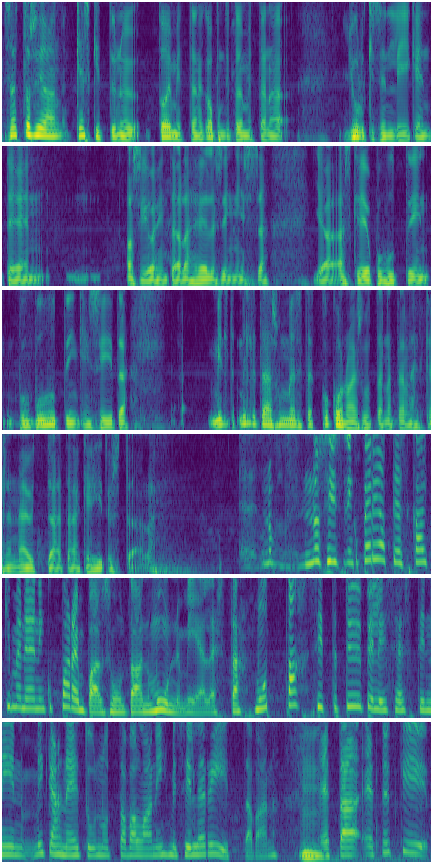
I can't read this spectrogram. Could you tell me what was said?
Sä oot tosiaan keskittynyt toimittajana, kaupunkitoimittajana julkisen liikenteen asioihin täällä Helsingissä. Ja äsken jo puhuttiin, puhuttiinkin siitä, miltä, miltä tämä sun mielestä kokonaisuutena tällä hetkellä näyttää tämä kehitys täällä? No, no siis niin periaatteessa kaikki menee niin parempaan suuntaan mun mielestä, mutta sitten tyypillisesti niin mikään ei tunnu tavallaan ihmisille riittävän. Mm. Että, että nytkin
